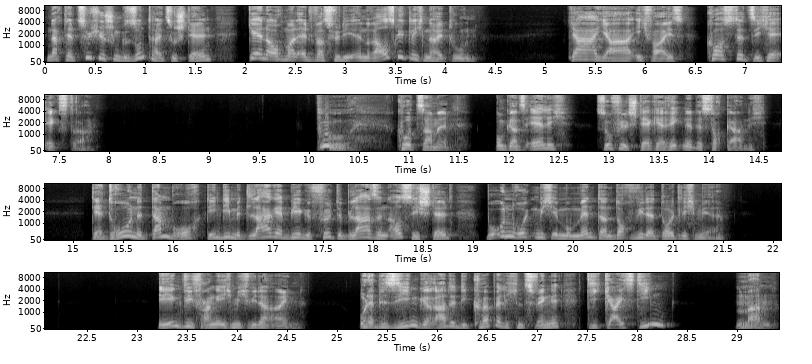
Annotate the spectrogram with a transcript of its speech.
nach der psychischen Gesundheit zu stellen, gerne auch mal etwas für die innere Ausgeglichenheit tun. Ja, ja, ich weiß, kostet sicher extra. Puh, kurz sammeln. Und ganz ehrlich, so viel stärker regnet es doch gar nicht. Der drohende Dammbruch, den die mit Lagerbier gefüllte Blase in Aussicht stellt, beunruhigt mich im Moment dann doch wieder deutlich mehr. Irgendwie fange ich mich wieder ein. Oder besiegen gerade die körperlichen Zwänge die geistigen? Mann,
